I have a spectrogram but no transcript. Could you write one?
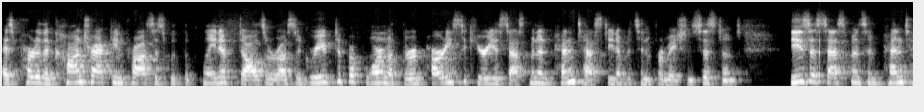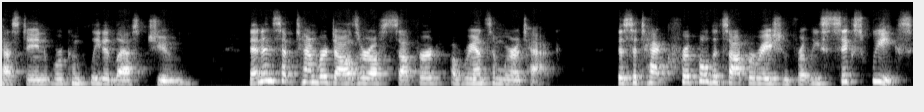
As part of the contracting process with the plaintiff, Dolls R Us agreed to perform a third party security assessment and pen testing of its information systems. These assessments and pen testing were completed last June. Then in September, Dolls suffered a ransomware attack. This attack crippled its operation for at least six weeks,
